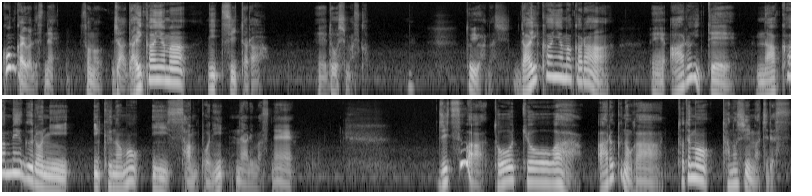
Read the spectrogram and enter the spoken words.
今回はですねそのじゃあ代官山に着いたら、えー、どうしますか、ね、という話。代官山から、えー、歩いて中目黒に行くのもいい散歩になりますね。実は東京は歩くのがとても楽しい街です。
